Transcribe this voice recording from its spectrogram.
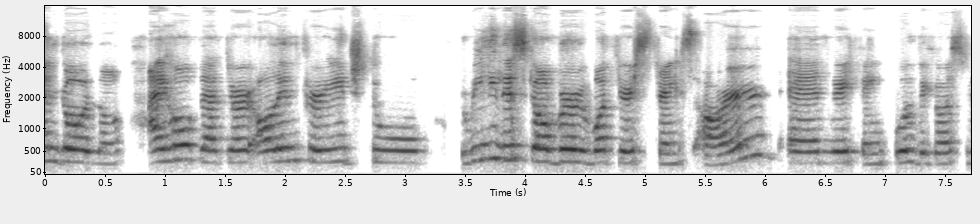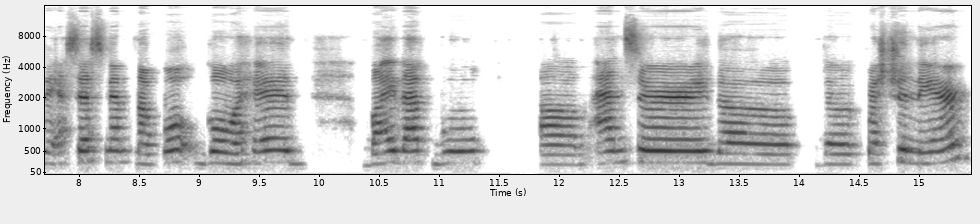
end goal, no? I hope that you're all encouraged to really discover what your strengths are and we're thankful because may assessment na po. Go ahead, buy that book, um, answer the the questionnaire,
